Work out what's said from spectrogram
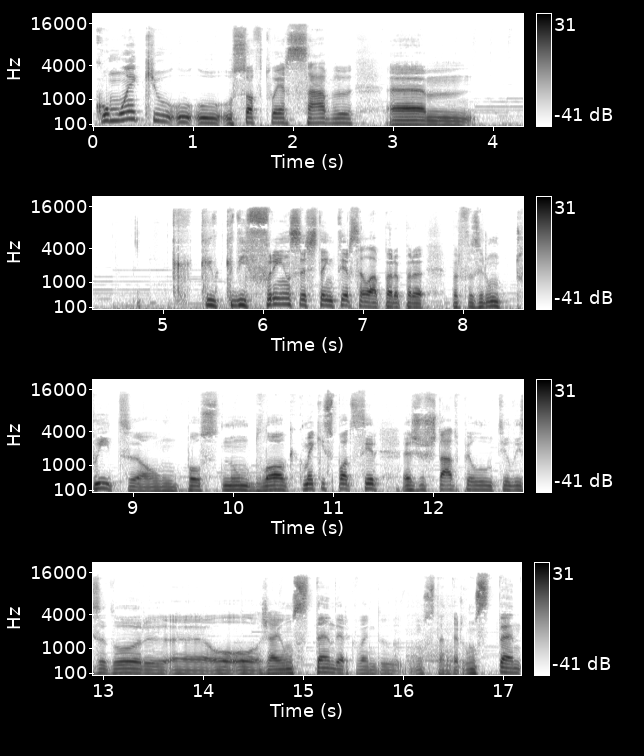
como é que o, o- o software sabe. hum, que, que diferenças tem ter, sei lá, para, para, para fazer um tweet ou um post num blog? Como é que isso pode ser ajustado pelo utilizador? eh, ou, ou já é um standard que vem do. Um standard, um, stand,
